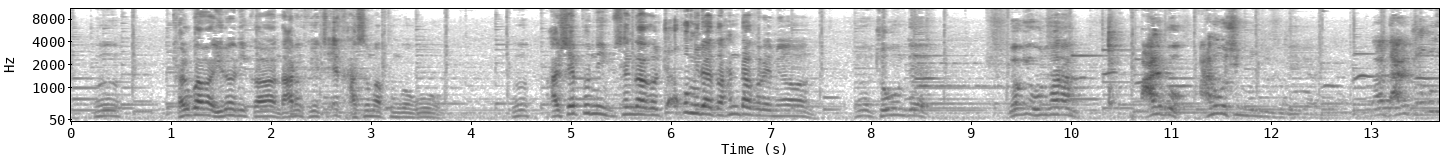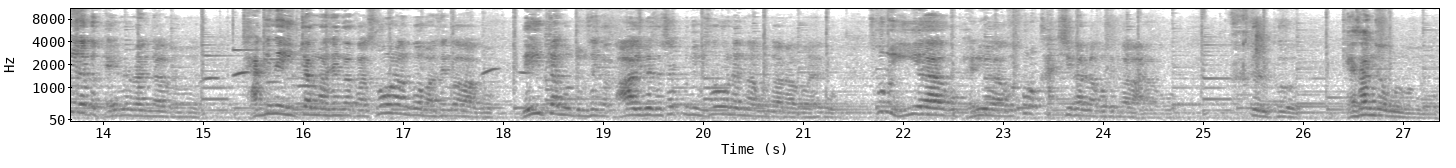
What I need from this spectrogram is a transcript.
어, 결과가 이러니까 나는 그게 제일 가슴 아픈 거고 어? 아 셰프님 생각을 조금이라도 한다 그러면 어, 좋은데 여기 온 사람 말고 안 오신 분들도 얘기하는 거야 나, 나는 조금이라도 배려를 한다 그러면 자기네 입장만 생각하고 서운한 것만 생각하고 내 입장도 좀 생각 아 이래서 셰프님이 서운했나 보다라고 하고 서로 이해하고 배려하고 서로 같이 가려고 생각 안 하고 다들 그 계산적으로 보고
